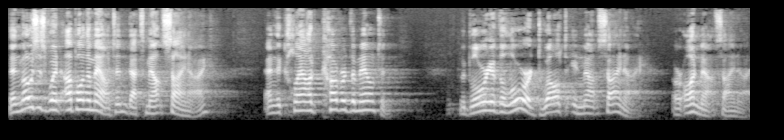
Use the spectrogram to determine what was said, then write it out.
Then Moses went up on the mountain, that's Mount Sinai, and the cloud covered the mountain. The glory of the Lord dwelt in Mount Sinai, or on Mount Sinai,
